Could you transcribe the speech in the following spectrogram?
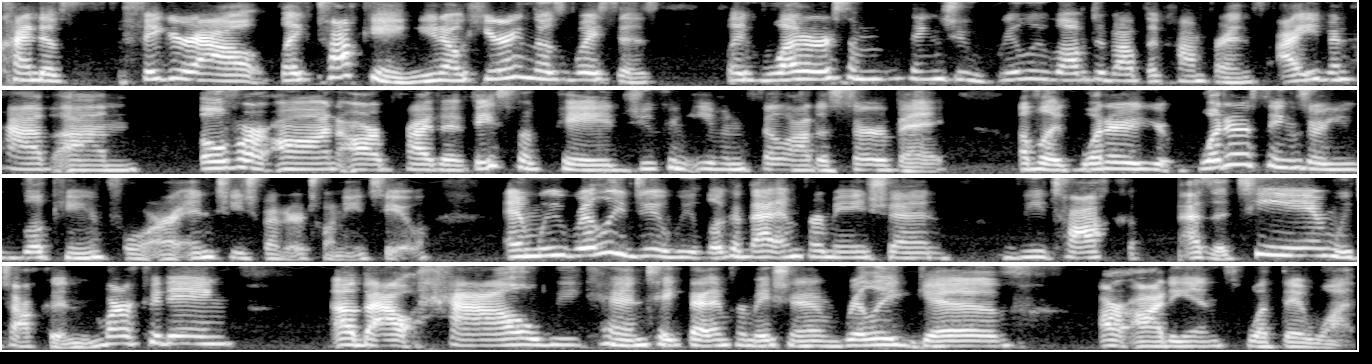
kind of figure out like talking, you know, hearing those voices. Like what are some of the things you really loved about the conference? I even have um over on our private Facebook page, you can even fill out a survey of like what are your what are things are you looking for in Teach Better 22? And we really do. We look at that information. We talk as a team, we talk in marketing about how we can take that information and really give our audience what they want.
